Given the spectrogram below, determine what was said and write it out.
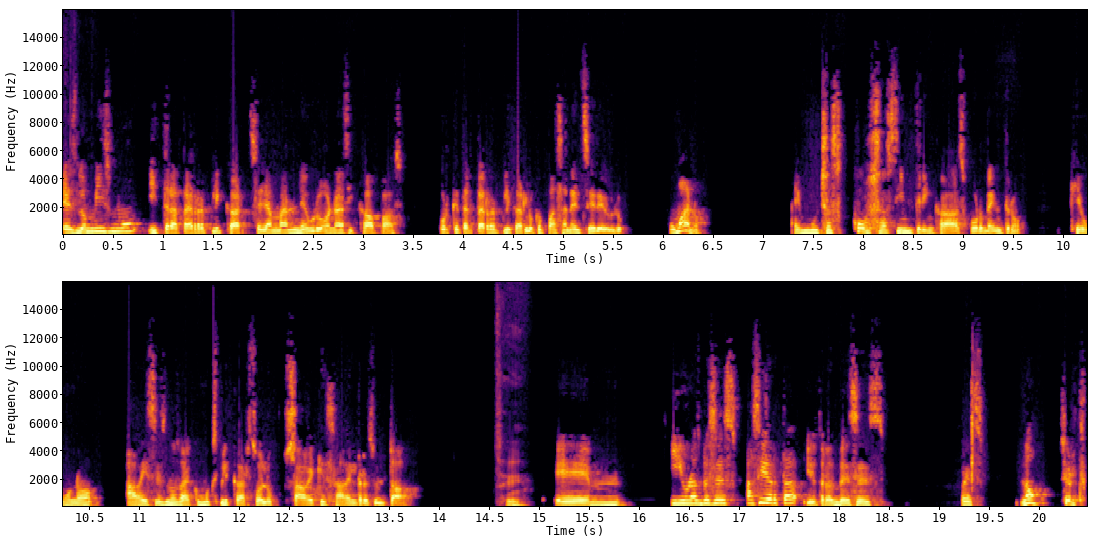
Es lo mismo y trata de replicar, se llaman neuronas y capas, porque trata de replicar lo que pasa en el cerebro humano. Hay muchas cosas intrincadas por dentro que uno a veces no sabe cómo explicar, solo sabe que sabe el resultado. Sí. Em, y unas veces acierta y otras veces, pues, no, ¿cierto?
